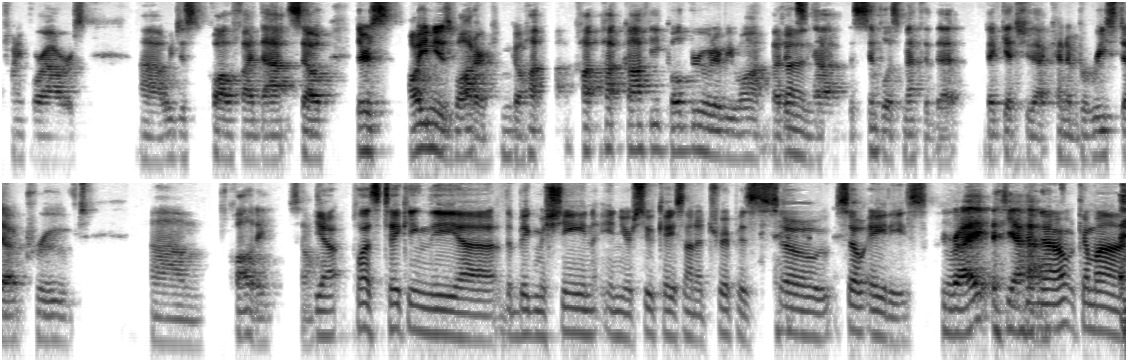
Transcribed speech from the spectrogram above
for 24 hours uh, we just qualified that. So there's all you need is water. You can go hot, hot, hot coffee, cold brew, whatever you want. But it's uh, the simplest method that that gets you that kind of barista approved um, quality. So yeah. Plus, taking the uh, the big machine in your suitcase on a trip is so so 80s. Right? Yeah. No, come on.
